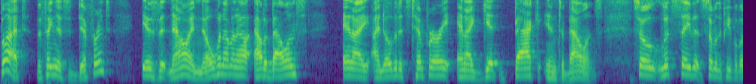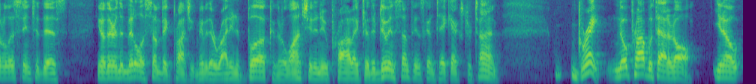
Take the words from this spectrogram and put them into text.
But the thing that's different is that now I know when I'm out, out of balance and I, I know that it's temporary and I get back into balance. So let's say that some of the people that are listening to this you know, they're in the middle of some big project. Maybe they're writing a book or they're launching a new product or they're doing something that's going to take extra time. Great. No problem with that at all. You know,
